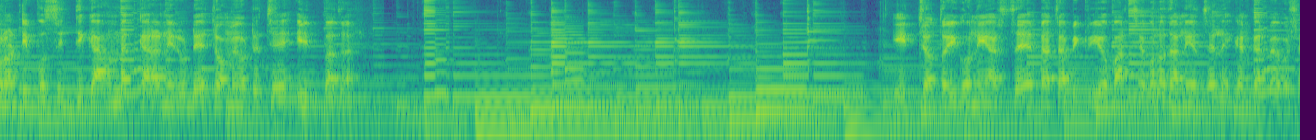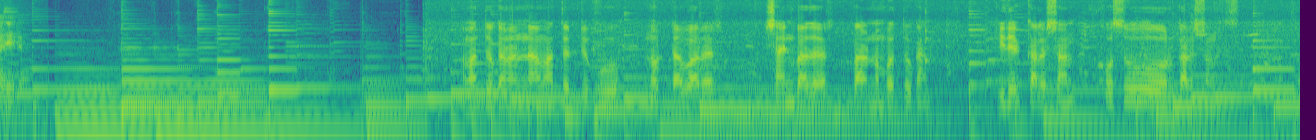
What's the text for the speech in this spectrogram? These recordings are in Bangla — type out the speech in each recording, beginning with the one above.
চত্বর টিপু সিদ্দিক আহমেদ কারানি রোডে জমে উঠেছে ঈদ বাজার। ঈদ যতই ঘনিয়ে আসছে, বেচা বিক্রিও বাড়ছে বলে জানিয়েছেন এখানকার ব্যবসায়ীরা। আমার দোকানের নাম আতর ডিপু নোট টাওয়ারের, শাইন বাজার, বারো নম্বর দোকান। ঈদের কালেকশন প্রচুর কালেকশন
